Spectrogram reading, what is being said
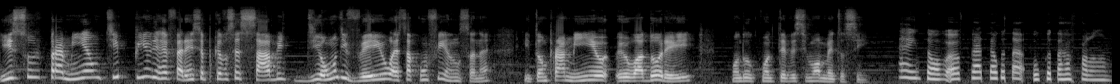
Isso pra mim é um tipinho de referência porque você sabe de onde veio essa confiança, né? Então pra mim eu, eu adorei quando, quando teve esse momento assim. É, então, foi até o que, eu o que eu tava falando,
